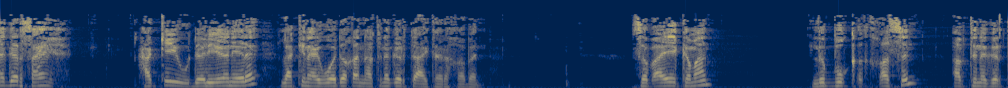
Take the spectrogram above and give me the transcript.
ነገር ሳሒሕ ሓቂ ዩ ደልዮ ነይረ ላኪን ኣይወደቐን ናብቲ ነገር እቲ ኣይተረኸበን ሰብኣየይ ከማን ልቡ ቅቀስን ኣብቲ ነገርቲ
